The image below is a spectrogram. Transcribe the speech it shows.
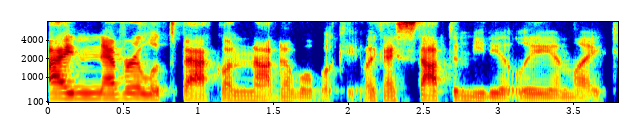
I never looked back on not double booking. Like I stopped immediately and like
